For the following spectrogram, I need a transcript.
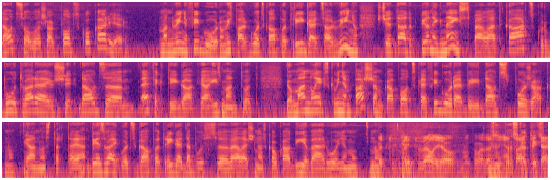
daudzsološāku politisko karjeru man viņa figūra un vispār gods kalpot Rīgai caur viņu šķiet tāda pilnīgi neizspēlēta kārts, kur būtu varējuši daudz um, efektīgāk jā, izmantot. Jo man liekas, ka viņam pašam, kā politiskai figūrai, bija daudz spožāk nu, jānostartē. Jā. Diez vai gods kalpot Rīgai dabūs uh, vēlēšanās kaut kādu ievērojamu. Nu. Bet, bet vēl jau nu, kādā ziņā nu, tā ir tikai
